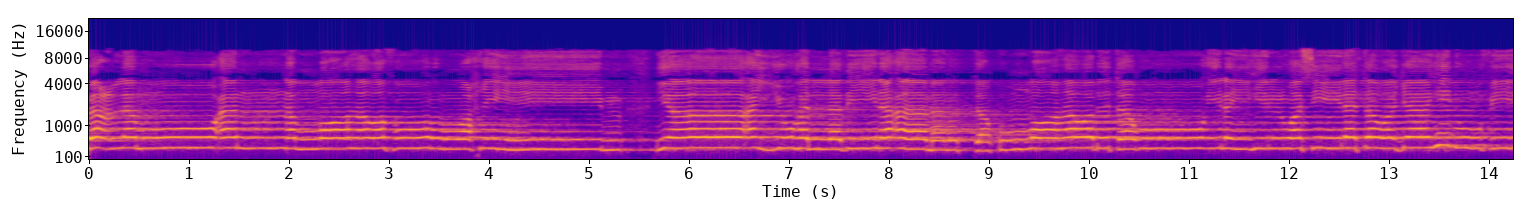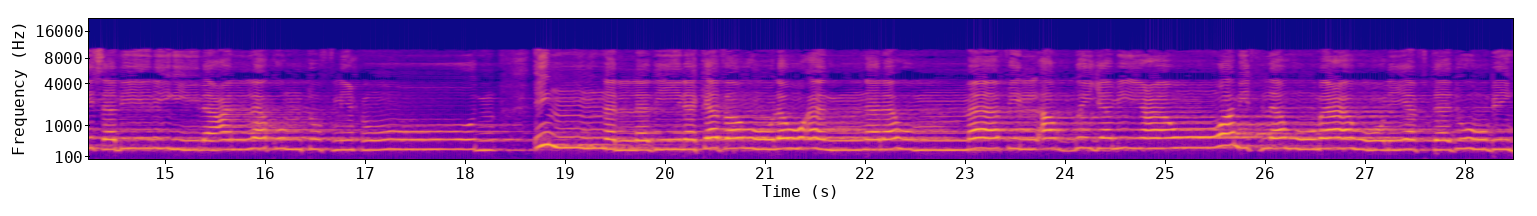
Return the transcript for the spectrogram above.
فاعلموا أن الله غفور رحيم. يا أيها الذين آمنوا اتقوا الله وابتغوا إليه الوسيلة وجاهدوا في سبيله لعلكم تفلحون. إن الذين كفروا لو أن لهم ما في الأرض جميعا ومثله معه ليفتدوا به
